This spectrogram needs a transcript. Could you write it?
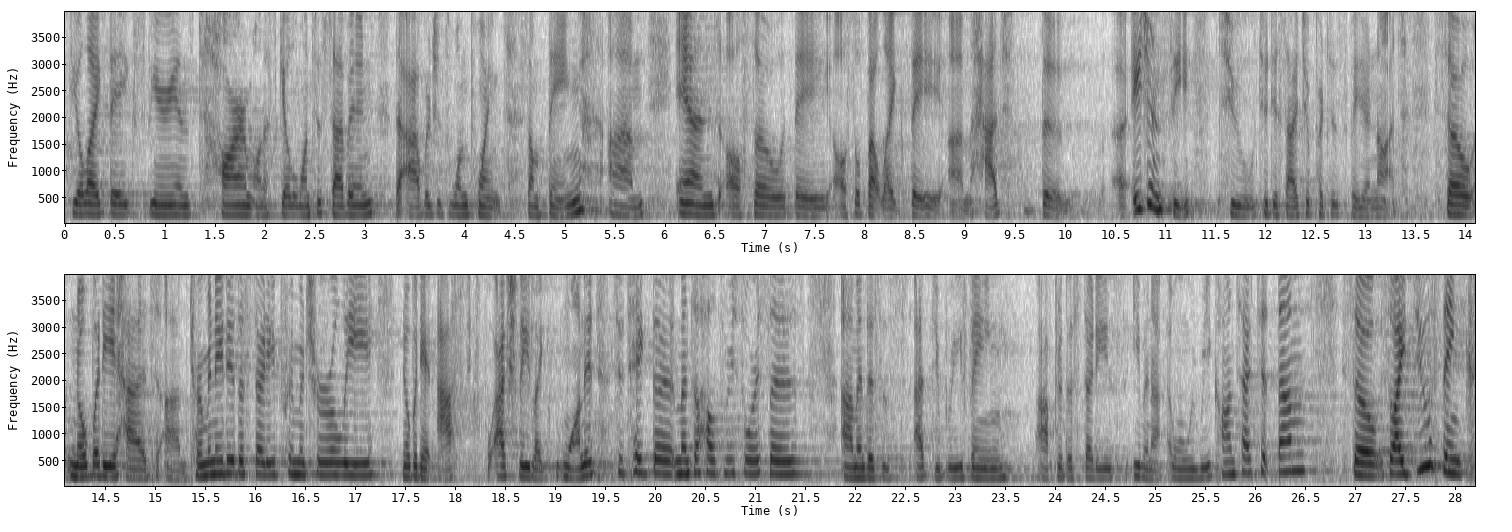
feel like they experienced harm on a scale of one to seven. The average is one point something. Um, and also, they also felt like they um, had the uh, agency to, to decide to participate or not. So nobody had um, terminated the study prematurely. Nobody had asked, for, actually like wanted to take the mental health resources. Um, and this is at debriefing after the studies, even when we recontacted them. So, so I do think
